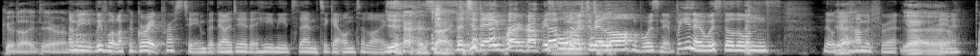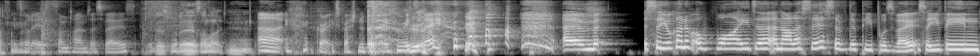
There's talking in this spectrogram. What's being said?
good idea or not. I mean, we've got like a great press team, but the idea that he needs them to get onto like yeah, exactly. the Today program is almost a bit laughable, isn't it? But you know, we're still the ones that'll Yeah. get hammered for it. Yeah, yeah, you know, definitely. It's what it is sometimes, I suppose. it is what it is. I like. mm. Uh, great expression of the day for me today. um, so you're kind of a wider analysis of the people's vote. So you've been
